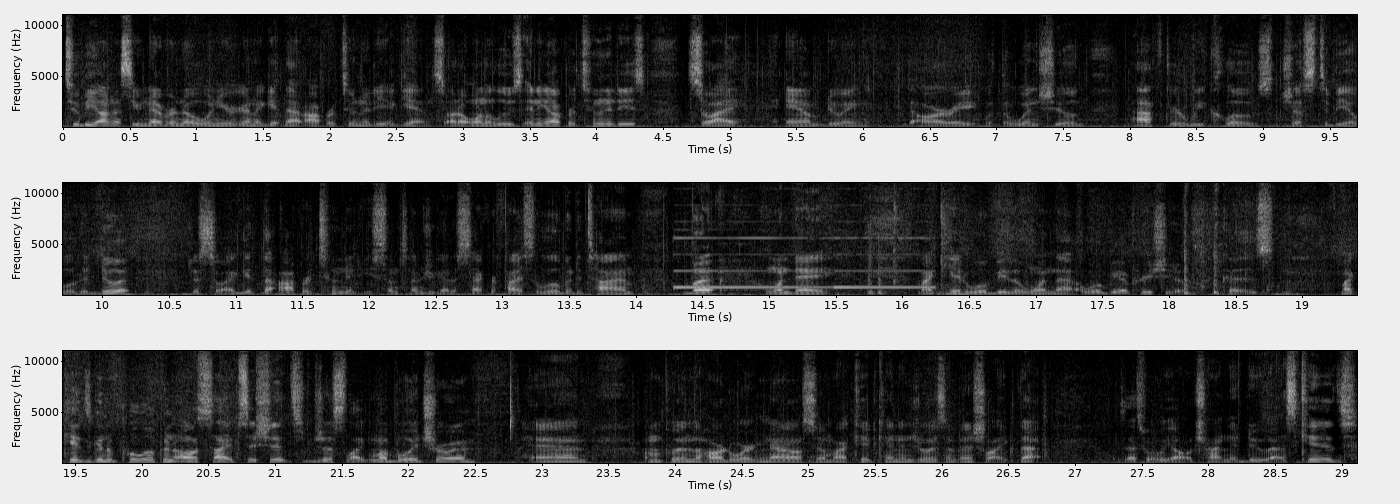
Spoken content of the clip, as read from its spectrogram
to be honest, you never know when you're going to get that opportunity again. So I don't want to lose any opportunities. So I am doing the R8 with the windshield after we close just to be able to do it, just so I get the opportunity. Sometimes you got to sacrifice a little bit of time, but one day my kid will be the one that will be appreciative because my kid's to pull up in all types of shits just like my boy Troy. And I'm to put in the hard work now so my kid can enjoy some ish like that that's what we all trying to do as kids.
